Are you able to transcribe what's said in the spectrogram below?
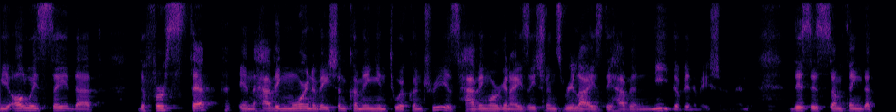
we always say that the first step in having more innovation coming into a country is having organizations realize they have a need of innovation. And this is something that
